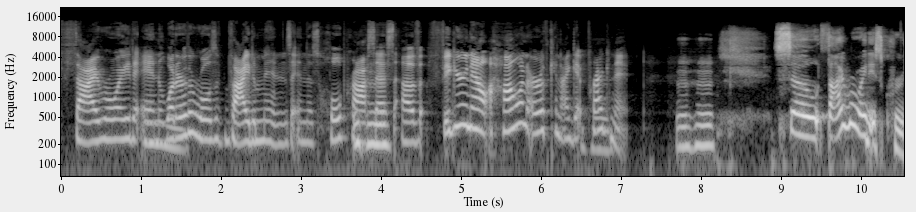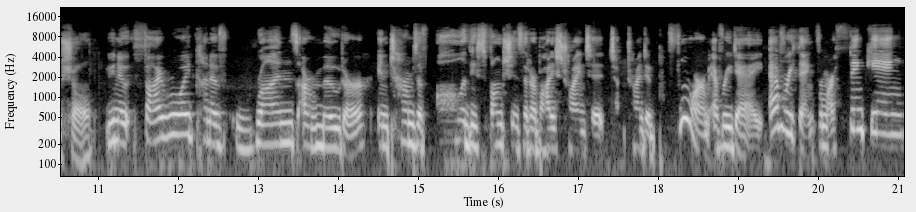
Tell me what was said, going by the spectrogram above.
thyroid and mm-hmm. what are the roles of vitamins in this whole process mm-hmm. of figuring out how on earth can I get mm-hmm. pregnant? Mm-hmm. So, thyroid is crucial. You know, thyroid kind of runs our motor in terms of all of these functions that our body's trying to, to trying to perform every day. Everything from our thinking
